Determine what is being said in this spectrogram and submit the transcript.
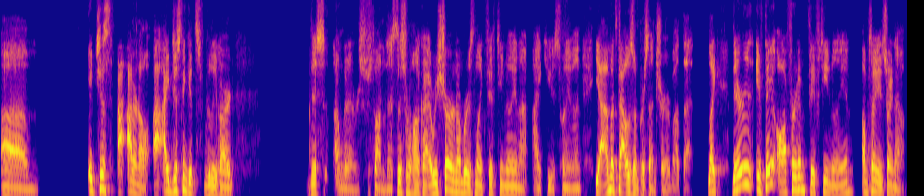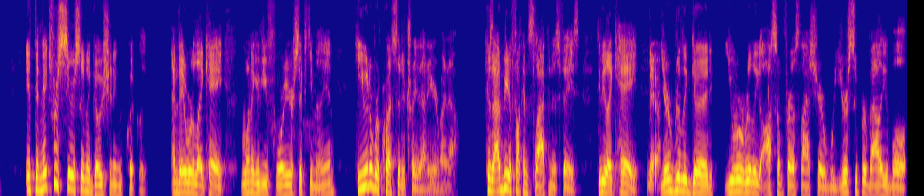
Um, it just I, I don't know. I, I, just think it's really hard. This I'm gonna respond to this. This from Hawkeye. Are we sure our number isn't like 15 million? IQ is 20 million. Yeah, I'm a thousand percent sure about that. Like there is if they offered him 15 million, I'm telling you this right now. If the Knicks were seriously negotiating Quickley and they were like, hey, we want to give you four years, 60 million, he would have requested a trade out of here by now. Because that'd be a fucking slap in his face to be like, hey, yeah. you're really good. You were really awesome for us last year. You're super valuable.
